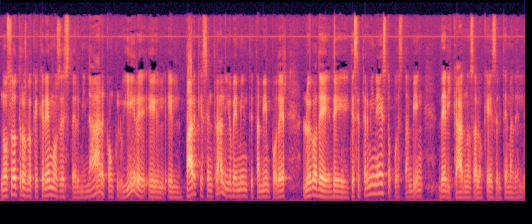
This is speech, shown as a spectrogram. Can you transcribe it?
Nosotros lo que queremos es terminar, concluir el, parque central y obviamente también poder, luego de, que se termine esto, pues también dedicarnos a lo que es el tema del,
